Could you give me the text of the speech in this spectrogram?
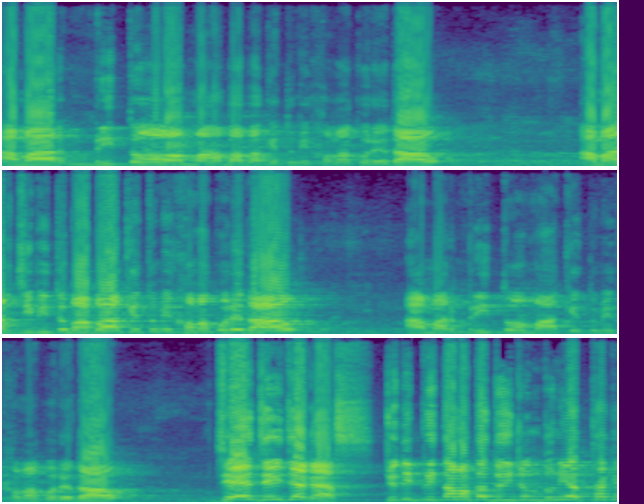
আমার মৃত মা বাবাকে তুমি ক্ষমা করে দাও। আমার জীবিত বাবাকে তুমি ক্ষমা করে দাও। আমার মৃত মাকে তুমি ক্ষমা করে দাও। যে যেই জায়গায় আস, যদি পিতামাতা দুইজন দুনিয়ার থাকে,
